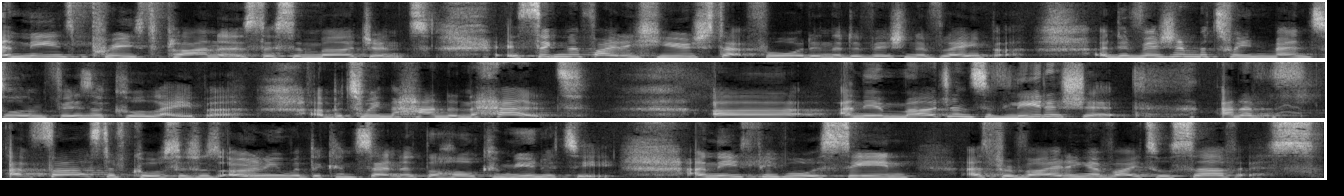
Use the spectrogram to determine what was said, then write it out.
and these priest planners, this emergence, it signified a huge step forward in the division of labour, a division between mental and physical labour, uh, between the hand and the head. Uh, and the emergence of leadership. And at, at, first, of course, this was only with the consent of the whole community. And these people were seen as providing a vital service.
